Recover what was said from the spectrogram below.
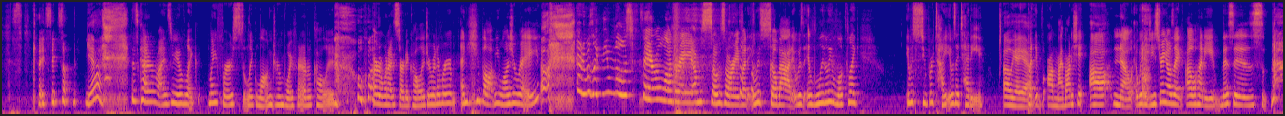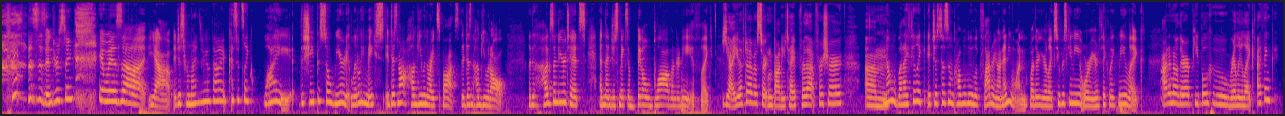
Can I say something? Yeah. This kind of reminds me of like my first like long-term boyfriend out of college or when I started college or whatever and he bought me lingerie. and it was like the most feral lingerie. I'm so sorry, but it was so bad. It was it literally looked like it was super tight. It was a teddy. Oh, yeah, yeah. But it, on my body shape, uh no. With a G-string, I was like, "Oh, honey, this is this is interesting." It was uh yeah, it just reminds me of that cuz it's like why? The shape is so weird. It literally makes it does not hug you in the right spots. It doesn't hug you at all. Like it hugs under your tits and then just makes a big old blob underneath. Like yeah, you have to have a certain body type for that for sure. Um, no, but I feel like it just doesn't probably look flattering on anyone, whether you're like super skinny or you're thick like me. Like I don't know. There are people who really like. I think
